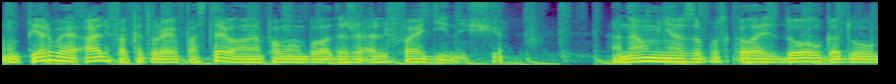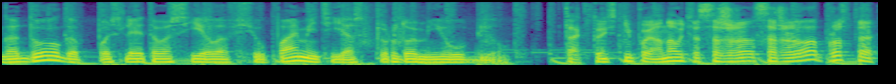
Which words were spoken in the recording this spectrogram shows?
Ну, первая альфа, которую я поставил, она, по-моему, была даже альфа 1 еще. Она у меня запускалась долго-долго-долго, после этого съела всю память, и я с трудом ее убил. Так, то есть не понял, она у тебя сожрала, сожрала просто,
